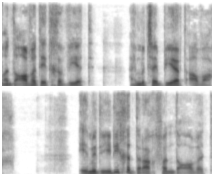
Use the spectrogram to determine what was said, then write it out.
Want Dawid het geweet hy moet sy beurt afwag. En met hierdie gedrag van Dawid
